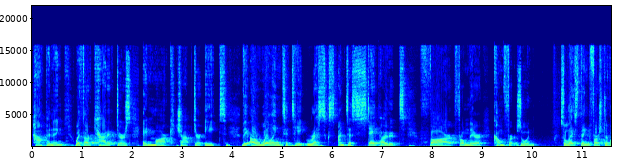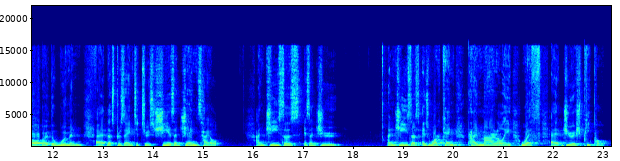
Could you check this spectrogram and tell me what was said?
happening with our characters in Mark chapter 8. They are willing to take risks and to step out far from their comfort zone. So let's think first of all about the woman uh, that's presented to us. She is a Gentile and Jesus is a Jew. And Jesus is working primarily with uh, Jewish people.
